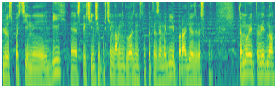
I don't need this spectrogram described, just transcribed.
плюс постійний бій е, з тих чи інших причин нам не вдалося вступити в взаємодію по радіозв'язку. Тому, відповідно,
